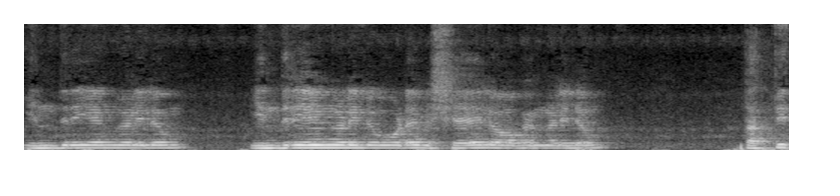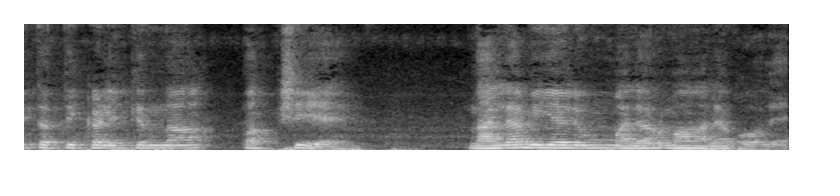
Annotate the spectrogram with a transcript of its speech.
ഇന്ദ്രിയങ്ങളിലും ഇന്ദ്രിയങ്ങളിലൂടെ വിഷയലോകങ്ങളിലും തത്തിത്തത്തി കളിക്കുന്ന പക്ഷിയെ നലമിയലും മലർമാല പോലെ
